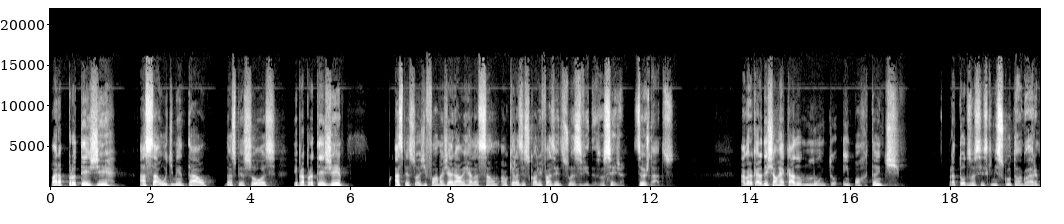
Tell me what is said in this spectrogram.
para proteger a saúde mental das pessoas e para proteger as pessoas de forma geral em relação ao que elas escolhem fazer de suas vidas, ou seja, seus dados. Agora eu quero deixar um recado muito importante para todos vocês que me escutam agora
